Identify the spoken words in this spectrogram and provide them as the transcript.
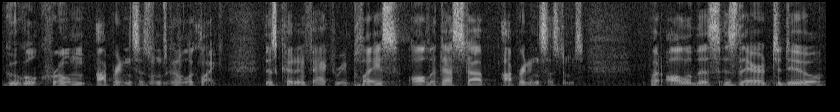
Google Chrome operating system is going to look like. This could, in fact, replace all the desktop operating systems. But all of this is there to do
